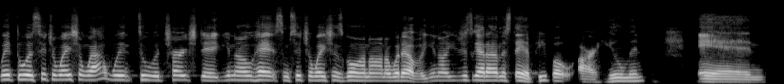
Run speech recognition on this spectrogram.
went through a situation where I went to a church that, you know, had some situations going on or whatever. You know, you just got to understand people are human and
